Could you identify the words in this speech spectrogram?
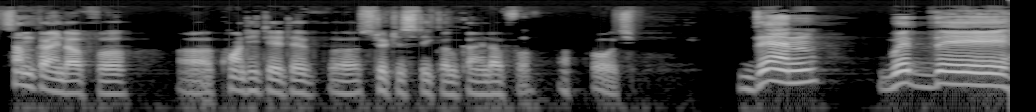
some kind of uh, uh, quantitative statistical kind of approach. Then with the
